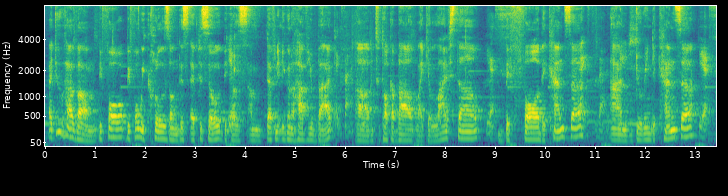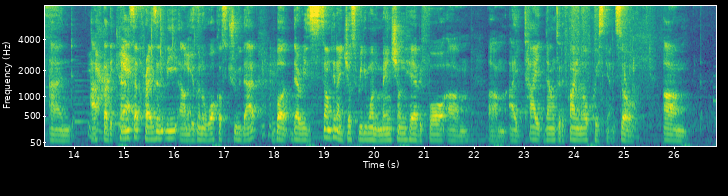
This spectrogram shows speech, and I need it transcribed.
I do have um before before we close on this episode because Yes. I'm definitely gonna have you back Exactly. um to talk about like your lifestyle Yes. before the cancer Ex- that is and during the cancer Yes. and after the cancer yes. presently um, Yes. Mm-hmm. you're going to walk us through that but there is something i just really want to mention here before um, i tie it down to the final question so um,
